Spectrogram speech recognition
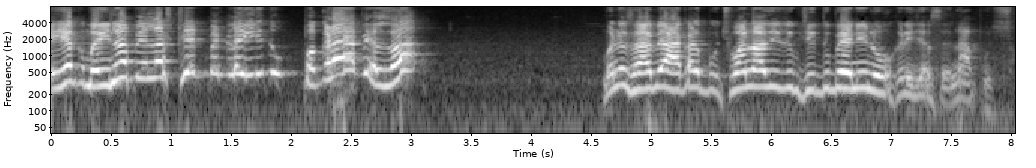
એક મહિના પહેલાં સ્ટેટમેન્ટ લઈ લીધું. પકડાયા પહેલાં. મને સાહેબે આગળ પૂછવા ના દીધું જીતુભાઈ એની નોકરી જશે. ના પૂછશો.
